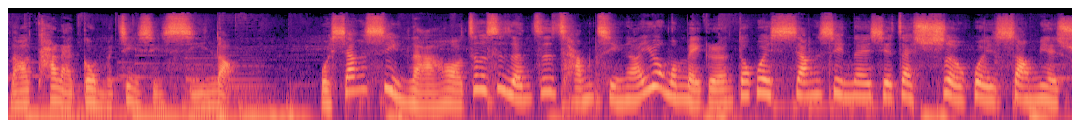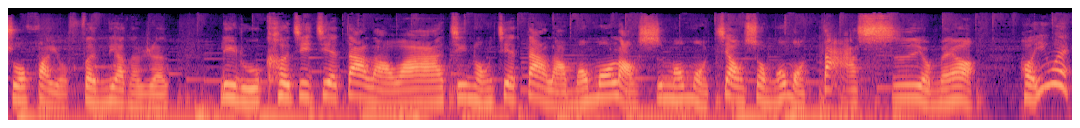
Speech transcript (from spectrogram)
然后他来跟我们进行洗脑。我相信啦，哈，这个是人之常情啊，因为我们每个人都会相信那些在社会上面说话有分量的人，例如科技界大佬啊、金融界大佬、某某老师、某某教授、某某大师，有没有？好，因为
